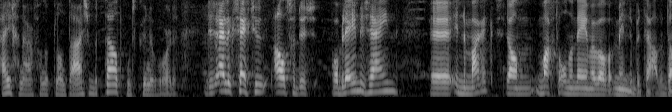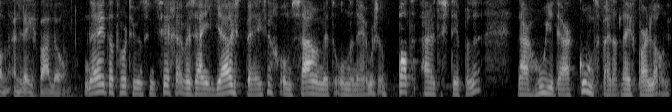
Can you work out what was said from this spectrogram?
eigenaar van de plantage, betaald moet kunnen worden. Dus eigenlijk zegt u, als er dus problemen zijn uh, in de markt, dan mag de ondernemer wel wat minder betalen dan een leefbaar loon. Nee, dat hoort u ons niet zeggen. We zijn juist bezig om samen met de ondernemers een pad uit te stippelen naar hoe je daar komt bij dat leefbaar loon.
